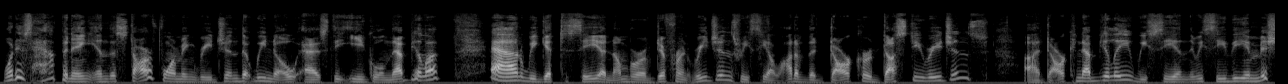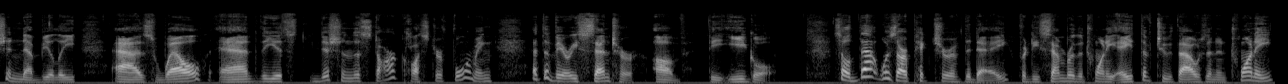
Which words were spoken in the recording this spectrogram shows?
what is happening in the star forming region that we know as the Eagle Nebula. And we get to see a number of different regions. We see a lot of the darker dusty regions, uh, dark nebulae. We see and we see the emission nebulae as well. And the addition the star cluster forming at the very center of the Eagle. So that was our picture of the day for December the 28th of 2020.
